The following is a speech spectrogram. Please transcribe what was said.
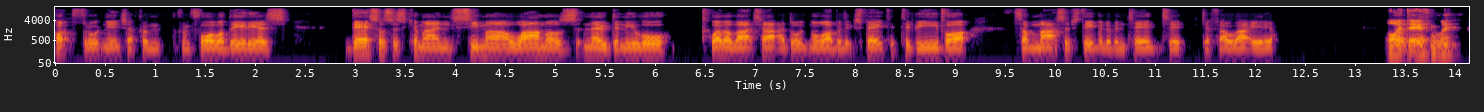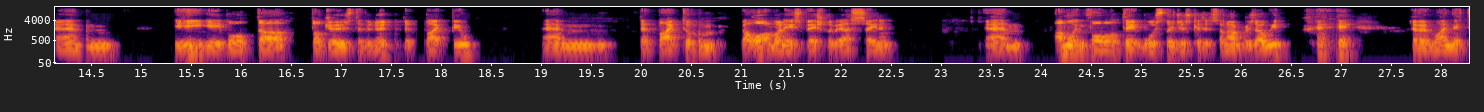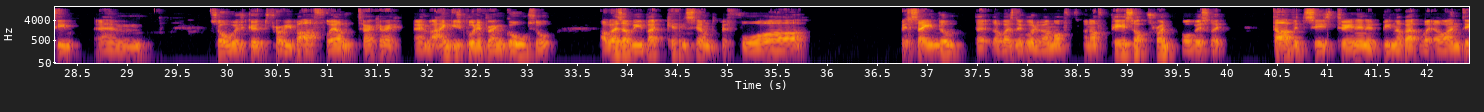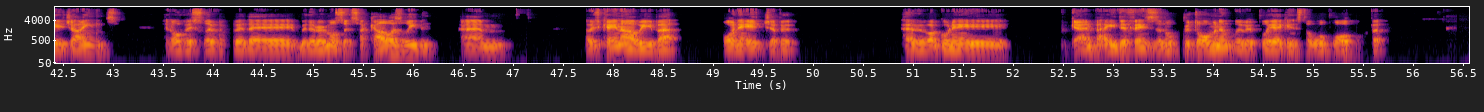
cutthroat nature from from forward areas. Dessers has come in, Sima, Lammers, now Danilo. Whether that's it, I don't know. I would expect it to be, but it's a massive statement of intent to to fill that area. Oh, definitely. Um, he, gave both their, their dues to the Black Bill. Um, they backed him a lot of money, especially with this signing. Um, I'm looking forward to it mostly just because it's another Brazilian. Having won the team. Um, it's always good for a wee bit of flair and trickery. Um, I think he's going to bring goals, so I was a wee bit concerned before we signed him that there wasn't going to be enough, enough pace up front. Obviously, David says training had been a bit like the Landy Giants, and obviously with the with the rumours that Sakala's leaving, um, I was kind of a wee bit on edge about how we were going to get in behind defences. I know predominantly we play against the low block, but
